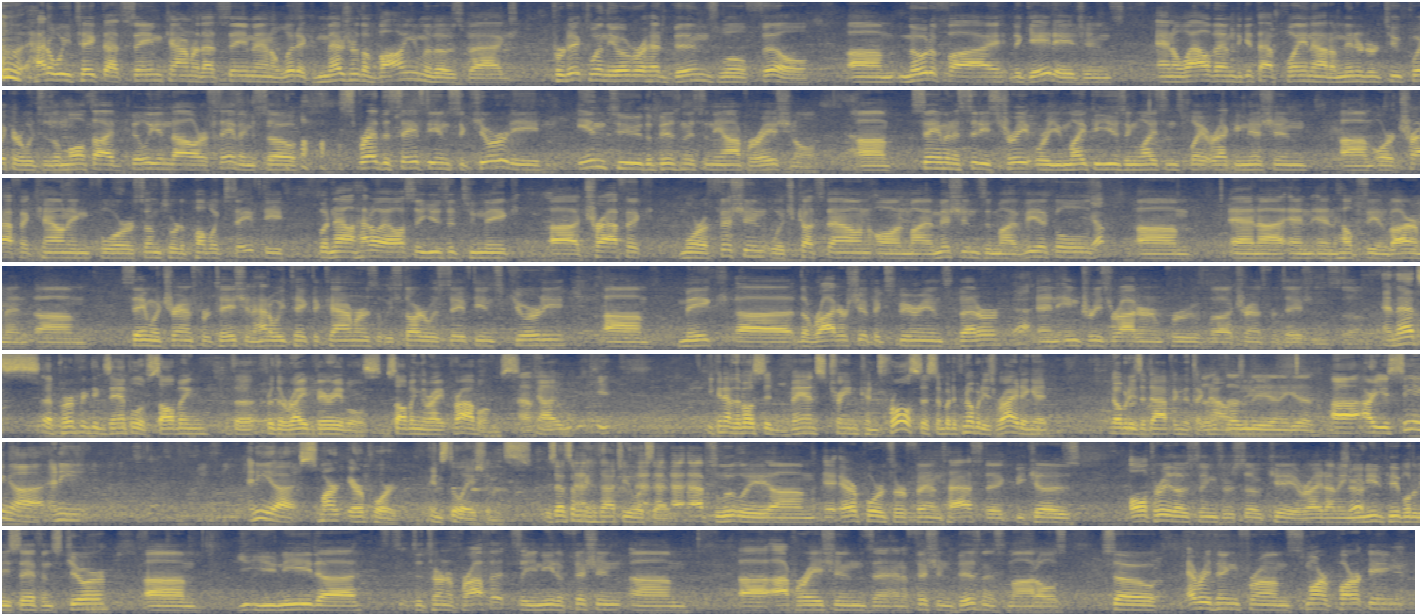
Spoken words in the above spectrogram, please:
how do we take that same camera, that same analytic, measure the volume of those bags, predict when the overhead bins will fill, um, notify the gate agents, and allow them to get that plane out a minute or two quicker, which is a multi-billion dollar savings. So spread the safety and security into the business and the operational. Um, same in a city street where you might be using license plate recognition um, or traffic counting for some sort of public safety. But now, how do I also use it to make uh, traffic more efficient, which cuts down on my emissions in my vehicles? Yep. um, and, uh, and, and helps the environment. Um, same with transportation. How do we take the cameras that we started with safety and security, um, make uh, the ridership experience better, Yeah. and increase rider and improve uh, transportation? So. And that's a perfect example of solving the for the right variables, solving the right problems. Absolutely. Uh, you, you can have the most advanced train control system, but if nobody's riding it, nobody's adapting the technology. doesn't do any good. Uh, are you seeing uh, any any uh, smart airport installations? Is that something Hitachi looks at? absolutely. Um, airports are fantastic because all three of those things are so key, right? I mean, Sure. you need people to be safe and secure. Um, you, you need uh, to turn a profit, so you need efficient um, uh, operations and efficient business models. So everything from smart parking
